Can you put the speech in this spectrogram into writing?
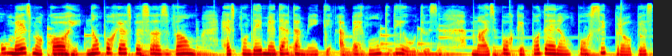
O mesmo ocorre não porque as pessoas vão responder imediatamente à pergunta de outras, mas porque poderão por si próprias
